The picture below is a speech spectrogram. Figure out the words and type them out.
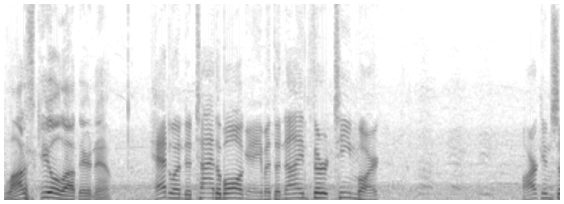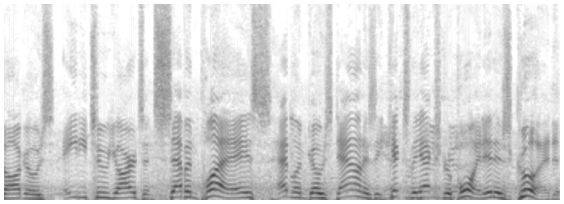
a lot of skill out there now. Hedlund to tie the ball game at the 9-13 mark. Arkansas goes 82 yards in seven plays. Hedlund goes down as he kicks the extra point. It is good.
